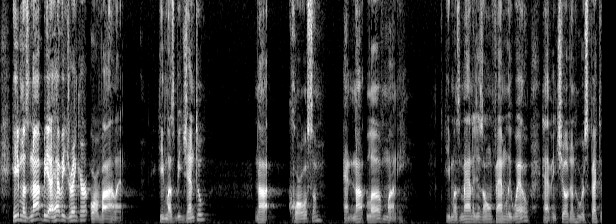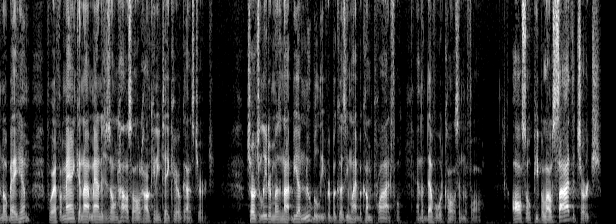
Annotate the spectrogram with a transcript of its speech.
he must not be a heavy drinker or violent. He must be gentle, not quarrelsome and not love money. He must manage his own family well, having children who respect and obey him. For if a man cannot manage his own household, how can he take care of God's church? Church leader must not be a new believer because he might become prideful and the devil would cause him to fall. Also, people outside the church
